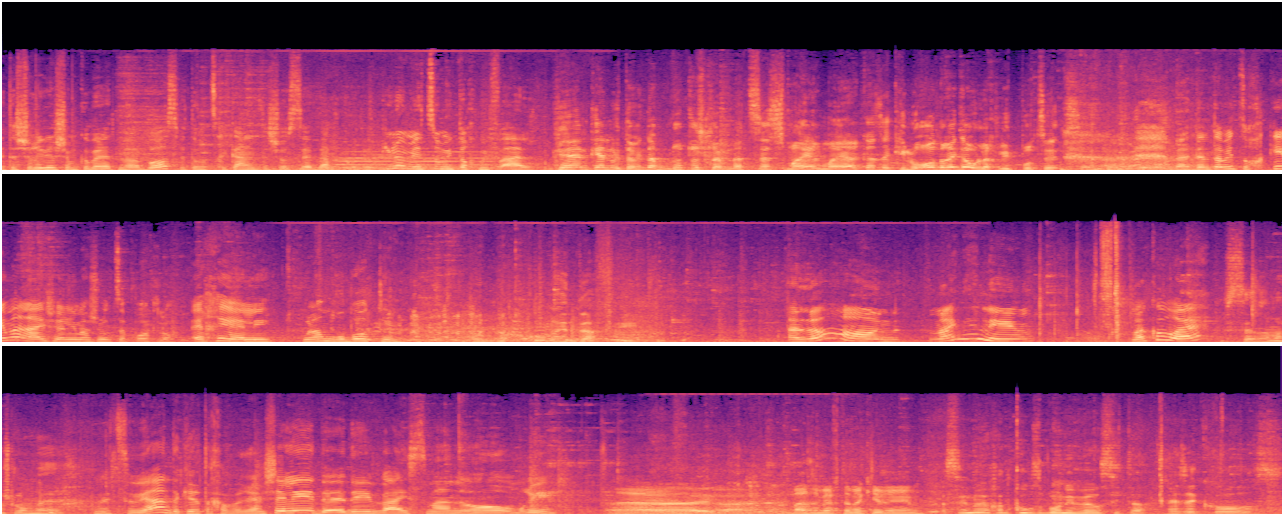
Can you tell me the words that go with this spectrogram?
את השריריה שמקבלת מהבוס, ואת המצחיקן הזה שעושה דחקות. כאילו הם יצאו מתוך מפעל. כן, כן, ותמיד הבלוטוס שלהם מנצץ מהר מהר כזה, כאילו עוד רגע הולך להתפוצץ. ואתם תמיד צוחקים עליי שאין לי משהו לצפות לו. איך יהיה לי? כולם רובוטים. קורה, דפי? אלון, מה העניינים? מה קורה? בסדר, מה שלומך? מצוין, תכיר את החברים שלי, דדי, וייסמן, אור, עמרי. מה זה, מאיפה אתם מכירים? עשינו יחד קורס באוניברסיטה. איזה קורס?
